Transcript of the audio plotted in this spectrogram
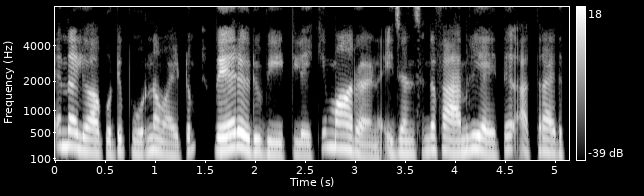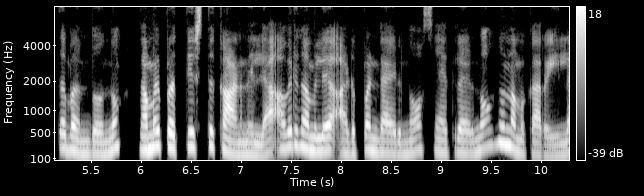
എന്തായാലും ആ കുട്ടി പൂർണമായിട്ടും വേറെ ഒരു വീട്ടിലേക്ക് മാറുകയാണ്. ഈ ജെൻസിന്റെ ഫാമിലി ആയിട്ട് അത്ര അടുത്ത ബന്ധമൊന്നും നമ്മൾ പ്രത്യക്ഷത്ത് കാണുന്നില്ല. അവർ തമ്മിൽ അടുപ്പുണ്ടായിരുന്നോ സ്നേഹത്തിലായിരുന്നോ ഒന്നും നമുക്കറിയില്ല.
